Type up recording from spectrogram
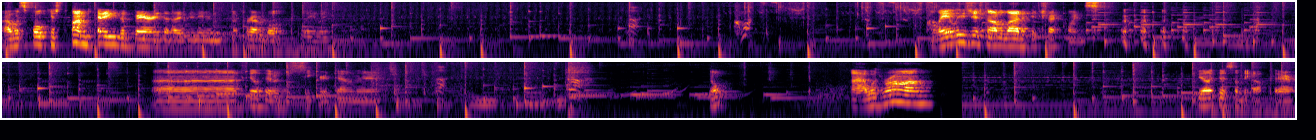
I was focused on getting the berry that I didn't even. I forgot about Laylee. Laylee's just not allowed to hit checkpoints. uh, I feel like there was a secret down there. Was wrong. I feel like there's something up there.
